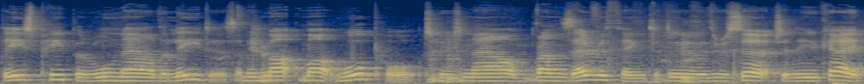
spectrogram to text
these people are all now the leaders. I mean, Sure. Mark Mark Walport, who's Mhm. now runs everything to do with research in the UK.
